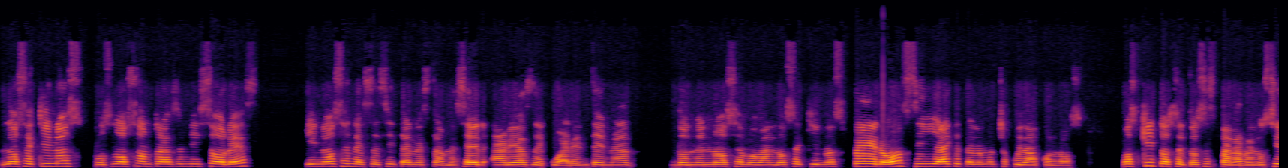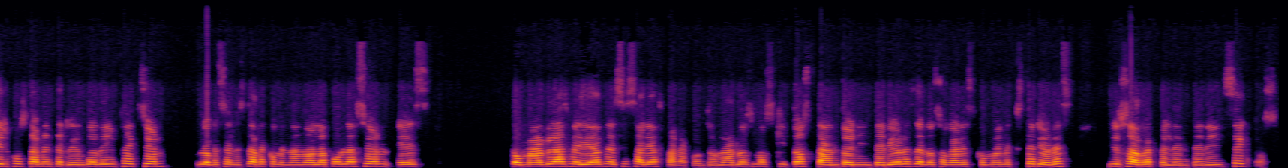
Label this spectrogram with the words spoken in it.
los equinos, pues no son transmisores, y no se necesitan establecer áreas de cuarentena donde no se muevan los equinos, pero sí hay que tener mucho cuidado con los mosquitos. Entonces, para reducir justamente el riesgo de infección, lo que se le está recomendando a la población es tomar las medidas necesarias para controlar los mosquitos, tanto en interiores de los hogares como en exteriores, y usar repelente de insectos.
